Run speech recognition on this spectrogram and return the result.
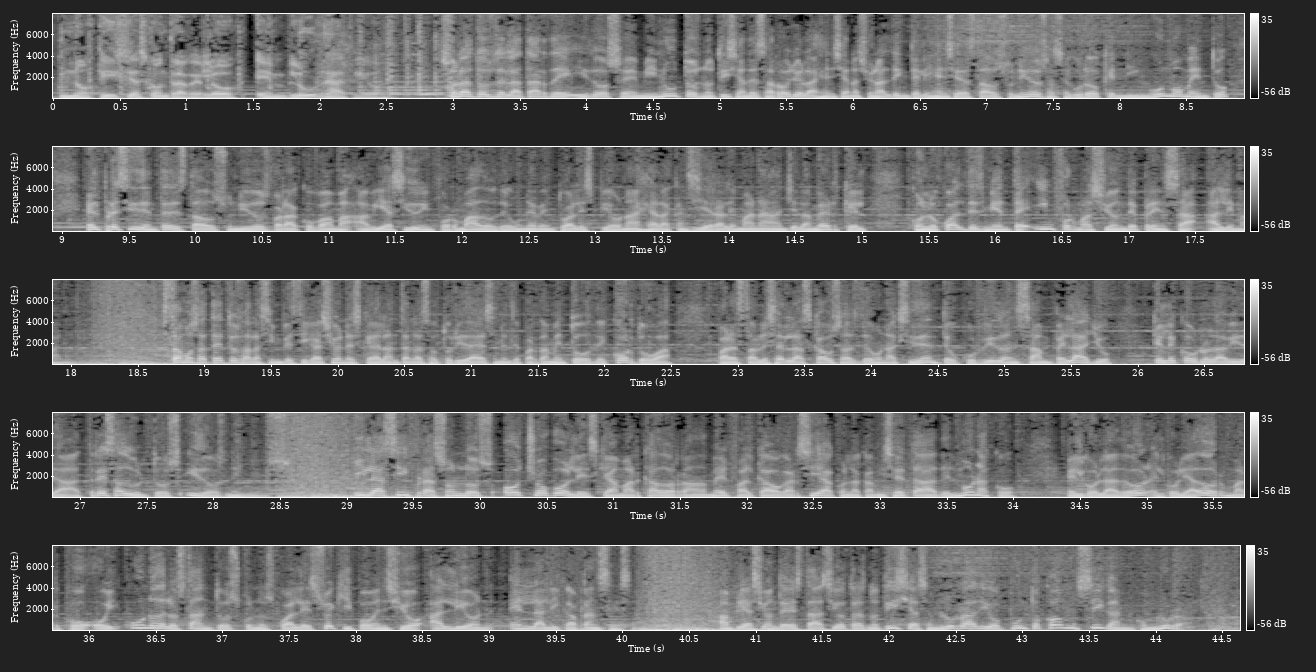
Noticias contra reloj en Blue Radio. Son las 2 de la tarde y 12 minutos. Noticia en desarrollo. La Agencia Nacional de Inteligencia de Estados Unidos aseguró que en ningún momento el presidente de Estados Unidos, Barack Obama, había sido informado de un eventual espionaje a la canciller alemana Angela Merkel, con lo cual desmiente información de prensa alemana. Estamos atentos a las investigaciones que adelantan las autoridades en el departamento de Córdoba para establecer las causas de un accidente ocurrido en San Pelayo que le cobró la vida a tres adultos y dos niños. Y las cifras son los ocho goles que ha marcado Radamel Falcao García con la camiseta del Mónaco. El goleador, el goleador marcó hoy uno de los tantos con los cuales su equipo venció al Lyon en la Liga Francesa. Ampliación de estas y otras noticias en blurradio.com. Sigan con Blue Radio.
